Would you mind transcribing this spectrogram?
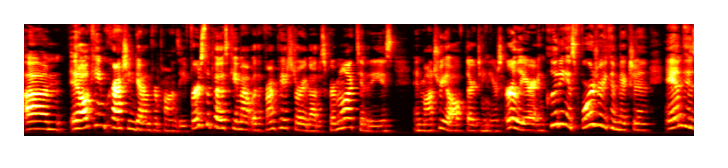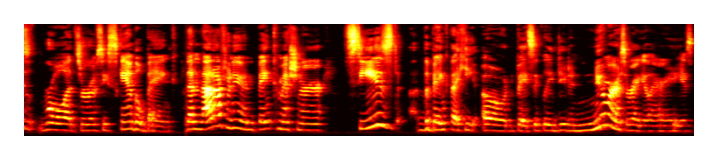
um, it all came crashing down for Ponzi. First, the Post came out with a front page story about his criminal activities in Montreal 13 years earlier, including his forgery conviction and his role at Zarossi Scandal Bank. Then that afternoon, bank commissioner seized the bank that he owned, basically due to numerous irregularities.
